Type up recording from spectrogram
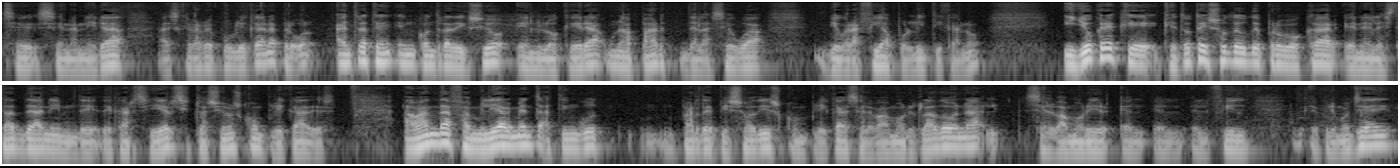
se, se n'anirà a Esquerra Republicana, però bueno, ha entrat en, en contradicció en lo que era una part de la seva biografia política, no? I jo crec que, que tot això deu de provocar en l'estat d'ànim de, de Carceller situacions complicades. A banda, familiarment ha tingut un par d'episodis complicats. Se li va morir la dona, se li va morir el, el, el fill primogènit,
